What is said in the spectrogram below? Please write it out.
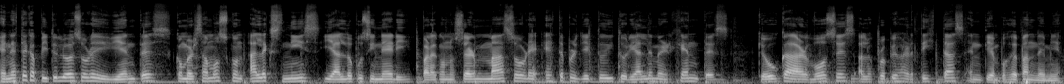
En este capítulo de Sobrevivientes conversamos con Alex Nis y Aldo Pusineri para conocer más sobre este proyecto editorial de emergentes que busca dar voces a los propios artistas en tiempos de pandemia.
